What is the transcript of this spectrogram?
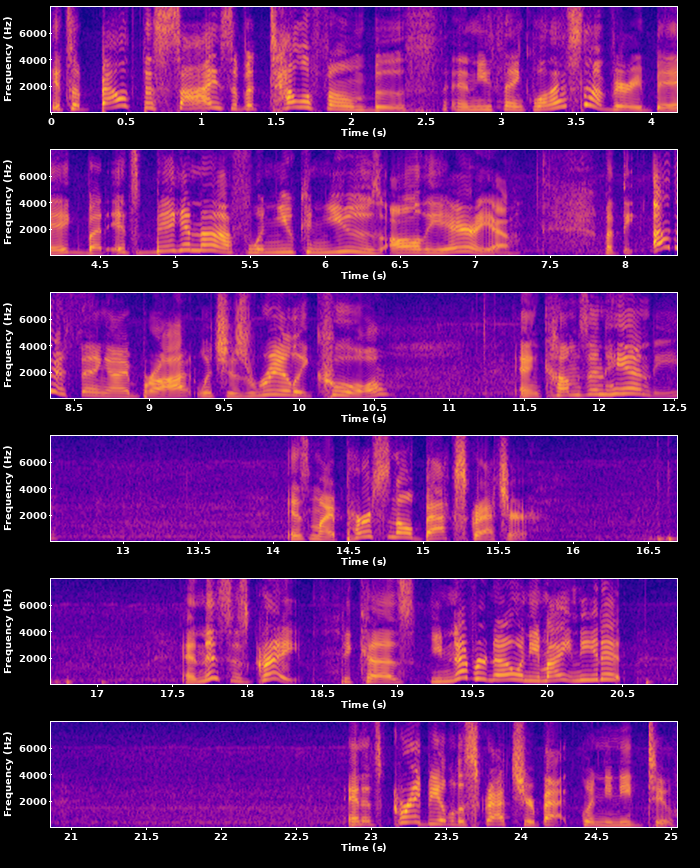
It's about the size of a telephone booth. And you think, well, that's not very big, but it's big enough when you can use all the area. But the other thing I brought, which is really cool and comes in handy, is my personal back scratcher. And this is great because you never know when you might need it. And it's great to be able to scratch your back when you need to.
